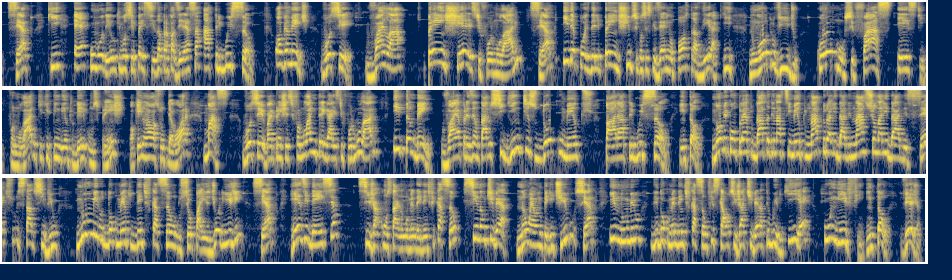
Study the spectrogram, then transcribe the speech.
certo? Que é o modelo que você precisa para fazer essa atribuição. Obviamente, você vai lá preencher este formulário, certo? E depois dele preenchido, se vocês quiserem, eu posso trazer aqui num outro vídeo como se faz este formulário, o que, que tem dentro dele, como se preenche, ok? Não é o assunto de agora, mas você vai preencher esse formulário, entregar este formulário e também vai apresentar os seguintes documentos para atribuição. Então, nome completo, data de nascimento, naturalidade, nacionalidade, sexo, estado civil, número do documento de identificação do seu país de origem, certo? Residência, se já constar no momento da identificação, se não tiver, não é um impeditivo, certo? E número de documento de identificação fiscal, se já tiver atribuído, que é o NIF. Então, veja,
